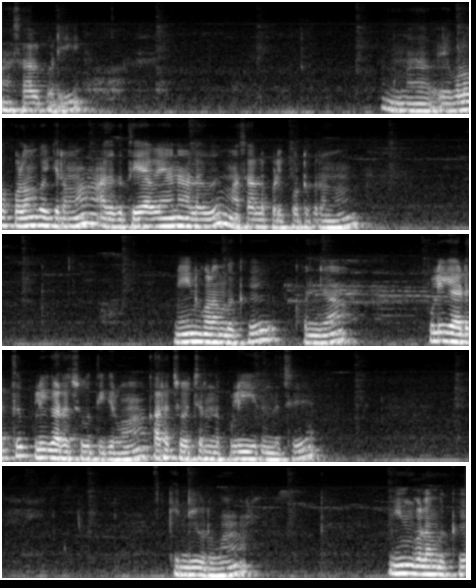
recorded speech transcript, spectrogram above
மசால் பொடி. எவ்வளோ குழம்பு வைக்கிறோமோ அதுக்கு தேவையான அளவு மசாலா பொடி போட்டுக்கிறணும். மீன் குழம்புக்கு கொஞ்சம் புளி எடுத்து புளி கரைச்சி ஊற்றிக்கிடுவோம் கரைச்சி வச்சுருந்த புளி இருந்துச்சு. கிண்டி விடுவோம். மீன் குழம்புக்கு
